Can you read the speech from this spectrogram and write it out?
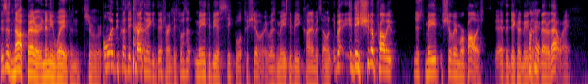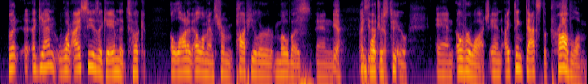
This is not better in any way than Chivalry. Only because they tried to make it different. This wasn't made to be a sequel to Chivalry. It was made to be kind of its own. But they should have probably just made Chivalry more polished. If they could have made Okay. it better that way. But uh, again, what I see is a game that took a lot of elements from popular MOBAs and Yeah, I Team Fortress too. 2 and Overwatch. And I think that's the problem.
